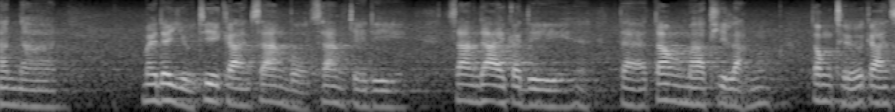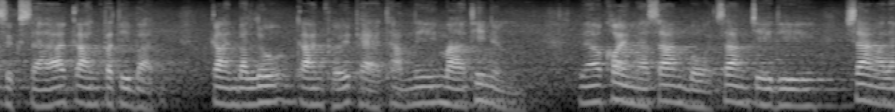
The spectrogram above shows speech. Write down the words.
นานๆ ไม่ได้อยู่ที่การสร้างโบสถ์สร้างเจดีย์สร้างได้ก็ดี แต่ต้องมาทีหลังต้องถือการศึกษาการปฏิบัติ การบรรลุการเผยแผ่ธรรมนี้มาที่หนึ่ง แล้วค่อยมาสร้างโบสถ์สร้างเจดีย์สร้างอะไร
